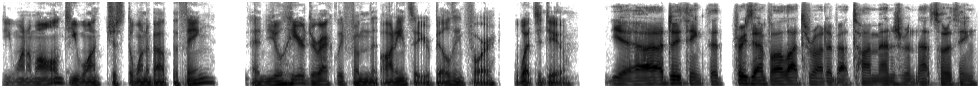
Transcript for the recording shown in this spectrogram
Do you want them all? Do you want just the one about the thing? And you'll hear directly from the audience that you're building for what to do. Yeah, I do think that, for example, I like to write about time management, that sort of thing.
